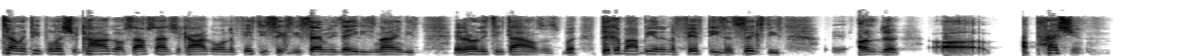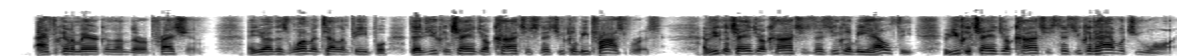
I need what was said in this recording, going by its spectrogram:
telling people in Chicago, South Side of Chicago in the 50s, 60s, 70s, 80s, 90s, and early 2000s. But think about being in the 50s and 60s under uh, oppression. African Americans under oppression. And you have this woman telling people that if you can change your consciousness, you can be prosperous. If you can change your consciousness, you can be healthy. If you can change your consciousness, you can have what you want.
